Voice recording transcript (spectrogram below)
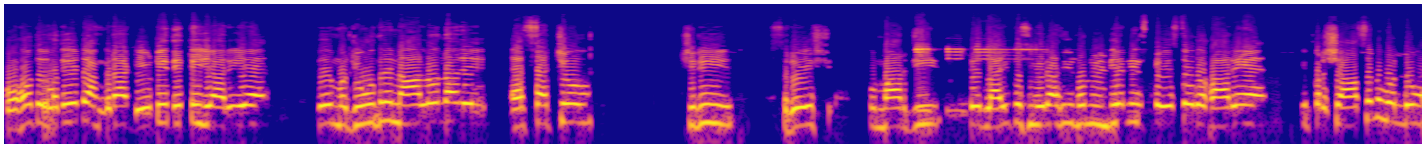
ਬਹੁਤ ਵਧੀਆ ਢੰਗ ਨਾਲ ਡਿਊਟੀ ਦਿੱਤੀ ਜਾ ਰਹੀ ਹੈ ਤੇ ਮੌਜੂਦ ਨੇ ਨਾਲ ਉਹਨਾਂ ਦੇ ਐਸਐਚਓ ਸ਼੍ਰੀ ਸੁਰੇਸ਼ ਕੁਮਾਰ ਜੀ ਤੇ ਲਾਈਵ ਤਸਵੀਰਾਂ ਅਸੀਂ ਤੁਹਾਨੂੰ ਇੰਡੀਅਨ ਸਪੇਸ ਤੋਂ ਦਿਖਾ ਰਹੇ ਹਾਂ ਕਿ ਪ੍ਰਸ਼ਾਸਨ ਵੱਲੋਂ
